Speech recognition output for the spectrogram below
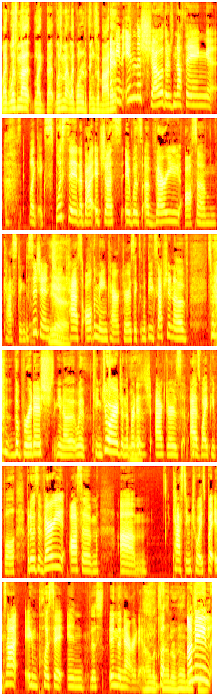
Like, wasn't that like that? Wasn't that like one of the things about it? I mean, in the show, there's nothing. like explicit about it. Just it was a very awesome casting decision Yeah. to cast all the main characters, ex- with the exception of sort of the British, you know, with King George and the British actors as white people. But it was a very awesome. Um, casting choice but it's not implicit in this in the narrative Alexander Hamilton. I mean,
